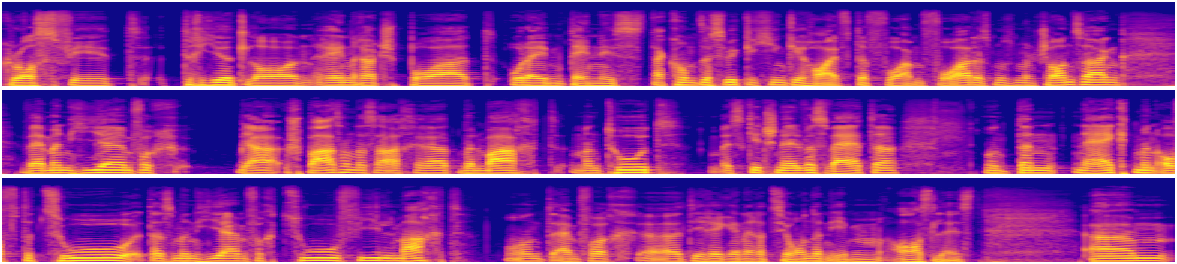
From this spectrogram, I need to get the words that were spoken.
CrossFit, Triathlon, Rennradsport oder eben Tennis. Da kommt das wirklich in gehäufter Form vor, das muss man schon sagen, weil man hier einfach ja, Spaß an der Sache hat, man macht, man tut, es geht schnell was weiter und dann neigt man oft dazu, dass man hier einfach zu viel macht und einfach äh, die Regeneration dann eben auslässt. Ähm,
